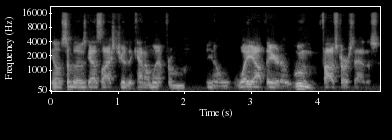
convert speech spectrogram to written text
you know, some of those guys last year that kind of went from, you know, way out there to boom, five star status.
